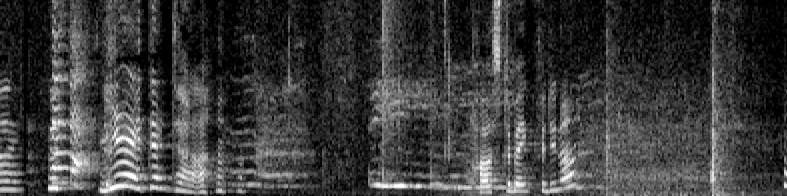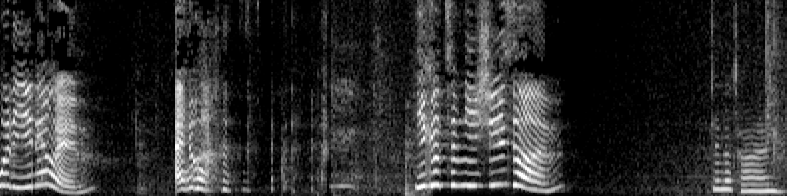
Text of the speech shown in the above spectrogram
Hi. Yeah, Dada. Pasta bake for dinner? What are you doing? Aylah. you got some new shoes on. Dinner time.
